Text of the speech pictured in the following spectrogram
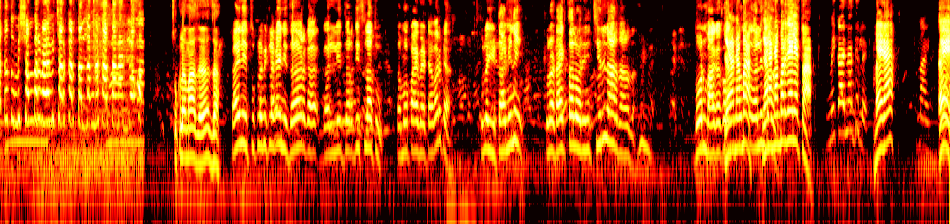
आता तुम्ही शंभर वेळा विचार करता लग्न करताना आणि लोक चुकलं माझं. जा. काही नाही चुकलं बिकलं काही नाही. जर ग- गल्लीत जर दिसला तू तर मग पाय बेटा बर का. तुला इटामी नाही. तुला डायरेक्ट चालवर चिरील अर्धा अर्धा. दोन भागा करून याला नंबर याला. नंबर द्यायला तो मी काय नाही दिले नाही ना नाही. ए.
